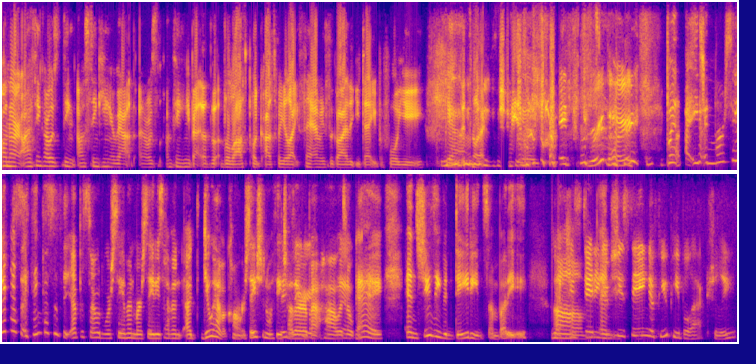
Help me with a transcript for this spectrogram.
Oh no, I think I was think I was thinking about I was I'm thinking about the, the last podcast where you're like Sam is the guy that you date before you. Yeah. It's not it's true though. But I- and Mercedes, I think this is the episode where Sam and Mercedes have an, uh, do have a conversation with each They other do, about how it's okay, and she's even dating somebody. Yeah, Um, she's dating. and- she's seeing a few people actually.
